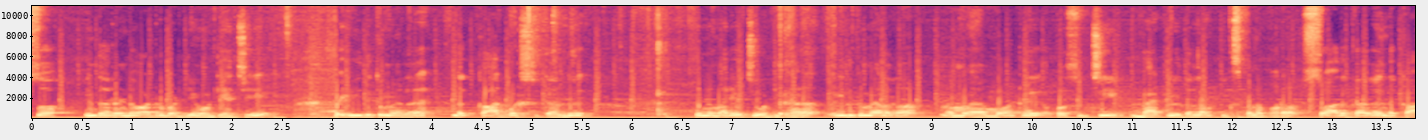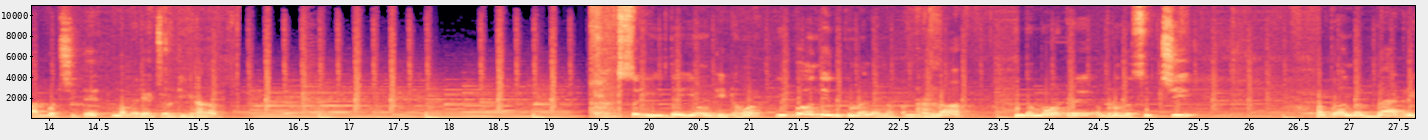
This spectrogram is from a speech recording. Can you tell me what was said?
ஸோ இந்த ரெண்டு வாட்டர் பாட்டிலையும் ஒட்டியாச்சு. இப்போ இதுக்கு மேலே இந்த கார்ட்போர்ட் ஷீட்டை வந்து இந்த மாதிரி வச்சு ஒட்டிக்கிறேன். இதுக்கு மேலே தான் நம்ம மோட்ரு அப்புறம் சுவிட்சு பேட்ரி இதெல்லாம் ஃபிக்ஸ் பண்ண போகிறோம் ஸோ அதுக்காக இந்த கார்ட்போர்ட் ஷீட்டு இந்த மாதிரி வச்சு ஒட்டிக்கிறேன். ஸோ இதையும் ஒட்டிட்டோம் இப்போ வந்து இதுக்கு மேலே என்ன பண்ணுறேன்னா இந்த மோட்ரு அப்புறம் இந்த சுவிட்சு அப்புறம் அந்த பேட்ரி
